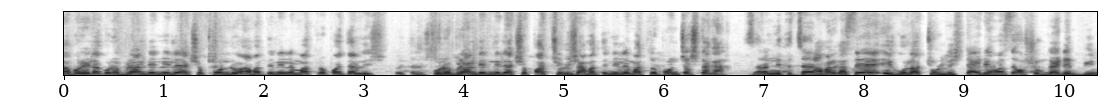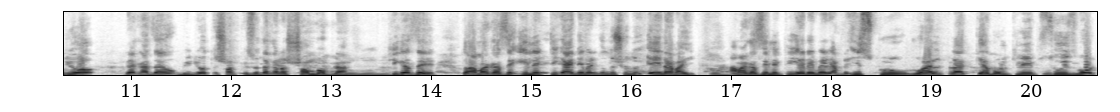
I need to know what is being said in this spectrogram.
তারপর এটা কোনো ব্র্যান্ডের নিলে একশো পনেরো আমাতে নিলে মাত্র পঁয়তাল্লিশ। পঁয়তাল্লিশ কোনো ব্র্যান্ডের নিলে একশো পাঁচচল্লিশ আমাতে নিলে মাত্র পঞ্চাশ টাকা। যারা নিতে চান আমার কাছে এগুলা চল্লিশটা আইটেম আছে অসংখ্য আইটেম ভিডিও দেখা যায় ভিডিওতে সবকিছু দেখানো সম্ভব না। ঠিক আছে? তো আমার কাছে ইলেকট্রিক আইটেমের কিন্তু শুধু এই না ভাই। আমার কাছে ইলেকট্রিক আইটেমের আপনি screw royal plug cable clip switch board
